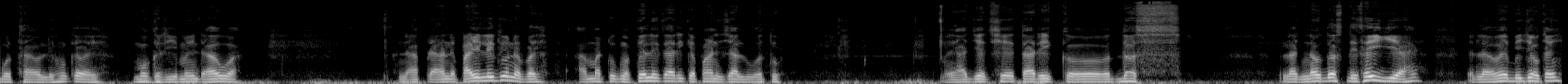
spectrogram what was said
બોથા ઓલી શું કહેવાય? મોઘરી મહિના આવવા. અને આપણે આને પાઈ લીધું ને ભાઈ, આમાં ટૂંકમાં પહેલી તારીખે પાણી ચાલુ હતું. આજે છે તારીખ દસ. એટલે આજ નવ, દસ દી થઈ ગયા હે. એટલે હવે બીજો કંઈ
